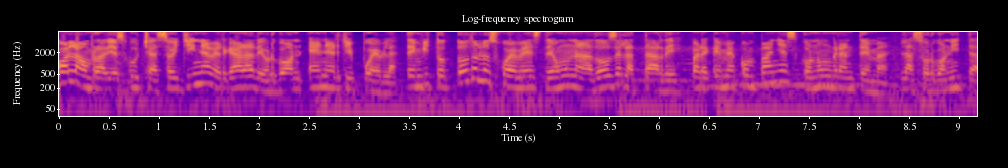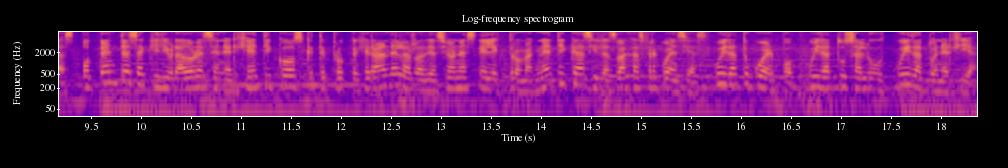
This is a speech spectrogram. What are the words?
Hola, Home Radio Escucha, soy Gina Vergara de Orgón Energy Puebla. Te invito todos los jueves de 1 a 2 de la tarde para que me acompañes con un gran tema, las orgonitas, potentes equilibradores energéticos que te protegerán de las radiaciones electromagnéticas y las bajas frecuencias. Cuida tu cuerpo, cuida tu salud, cuida tu energía.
